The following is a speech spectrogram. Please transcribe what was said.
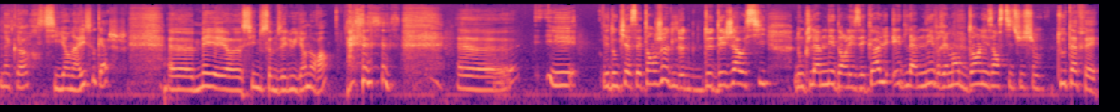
D'accord. S'il y en a, ils se cachent. mais si nous sommes élus, il y en aura. et et donc il y a cet enjeu de, déjà aussi donc l'amener dans les écoles et de l'amener vraiment dans les institutions. Tout à fait.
